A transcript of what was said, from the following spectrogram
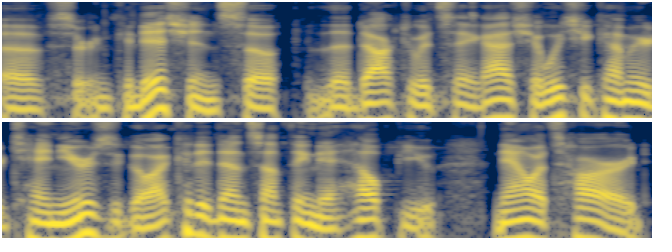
of certain conditions. So the doctor would say, gosh, I wish you'd come here 10 years ago. I could have done something to help you. Now it's hard.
